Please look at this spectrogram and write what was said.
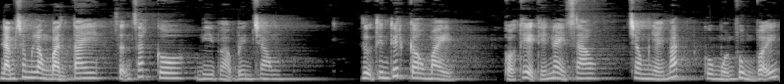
nắm trong lòng bàn tay, dẫn dắt cô đi vào bên trong dự thiên tuyết cau mày, có thể thế này sao? Trong nháy mắt, cô muốn vùng vẫy.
